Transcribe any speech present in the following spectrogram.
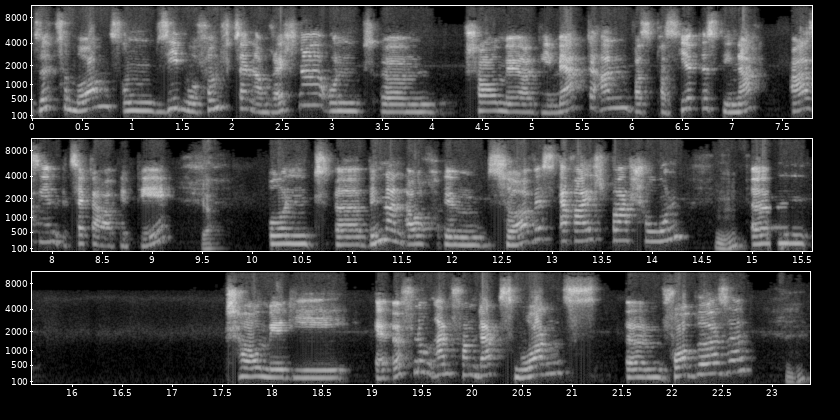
sitze morgens um 7.15 Uhr am Rechner und ähm, schaue mir die Märkte an, was passiert ist, die Nacht, Asien etc. pp. Ja. Und äh, bin dann auch im Service erreichbar schon. Mhm. Ähm, schaue mir die Eröffnung an vom DAX morgens ähm, Vorbörse. Mhm.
